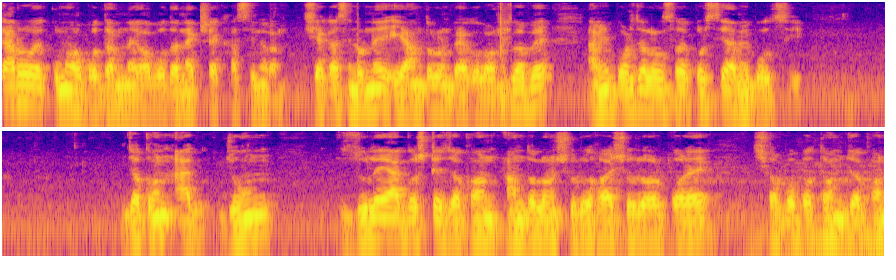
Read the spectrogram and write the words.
কারও কোনো অবদান নাই। অবদান এক শেখ হাসিনা। শেখ হাসিনা নেই এই আন্দোলন বেগবান। হিসাবে আমি পর্যালোচনা করছি, আমি বলছি। যখন জুন, জুলাই, আগস্টে যখন আন্দোলন শুরু হয়, শুরু হওয়ার পরে সর্বপ্রথম যখন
